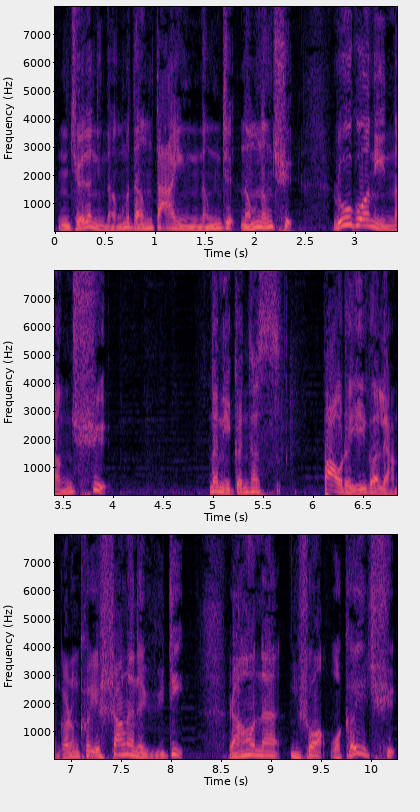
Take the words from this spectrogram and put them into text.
你觉得你能不能答应？能就能不能去？如果你能去，那你跟他思抱着一个两个人可以商量的余地。然后呢，你说我可以去，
